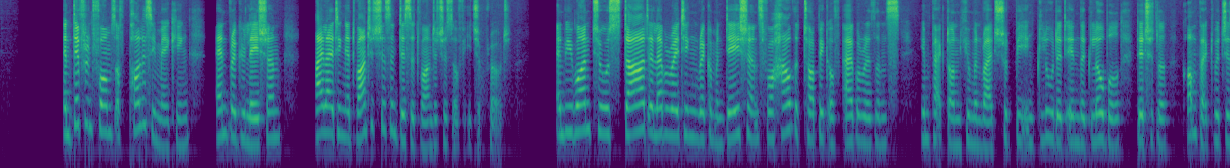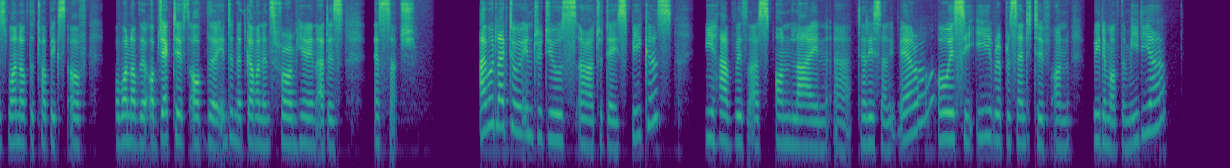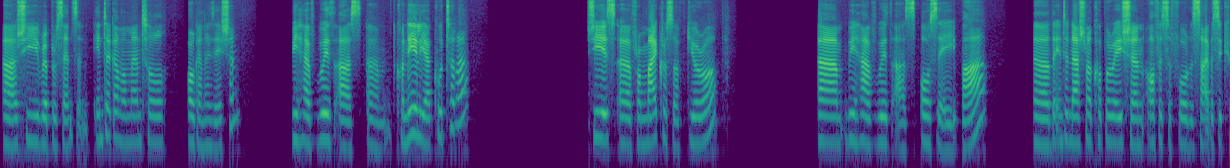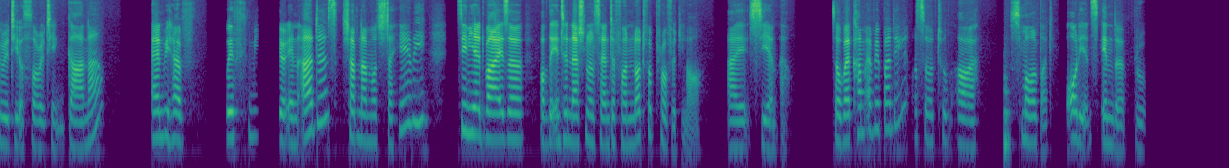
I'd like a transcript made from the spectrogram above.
and different forms of policy making and regulation, highlighting advantages and disadvantages of each approach. And we want to start elaborating recommendations for how the topic of algorithms impact on human rights should be included in the global digital compact, which is one of the topics of, or one of the objectives of the Internet Governance Forum here in Addis as such. I would like to introduce uh, today's speakers. We have with us online uh, Teresa Ribeiro, OSCE representative on freedom of the media. Uh, she represents an intergovernmental organization. We have with us um, Cornelia Kutterer. She is uh, from Microsoft Europe. Um, we have with us Osei Ba, uh, the International Cooperation Officer for the Cybersecurity Authority in Ghana. And we have with me here in Addis, Shabnam Mojtahedi, Senior Advisor of the International Center for Not-for-Profit Law, ICNL. So welcome everybody also to our small but audience in the room.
